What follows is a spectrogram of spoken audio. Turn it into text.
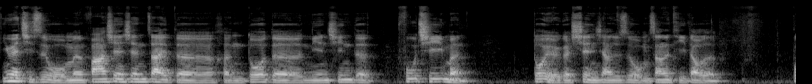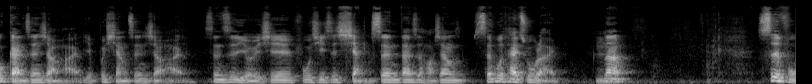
因为其实我们发现现在的很多的年轻的。夫妻们都有一个现象，就是我们上次提到的，不敢生小孩，也不想生小孩，甚至有一些夫妻是想生，但是好像生不太出来。嗯、那市府，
